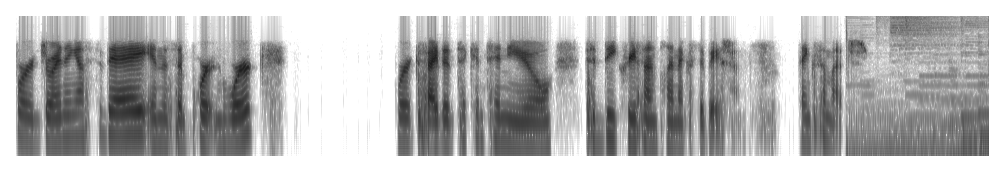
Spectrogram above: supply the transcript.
for joining us today in this important work. We're excited to continue to decrease unplanned extubations. Thanks so much.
